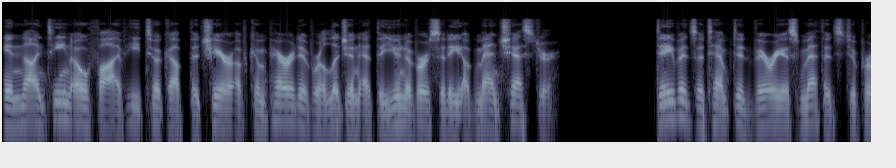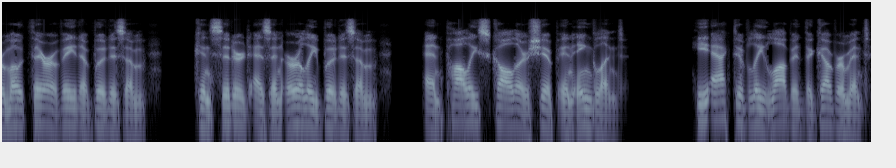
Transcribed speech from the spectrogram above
In 1905 he took up the chair of comparative religion at the University of Manchester. Davids attempted various methods to promote Theravada Buddhism, considered as an early Buddhism, and Pali scholarship in England. He actively lobbied the government,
